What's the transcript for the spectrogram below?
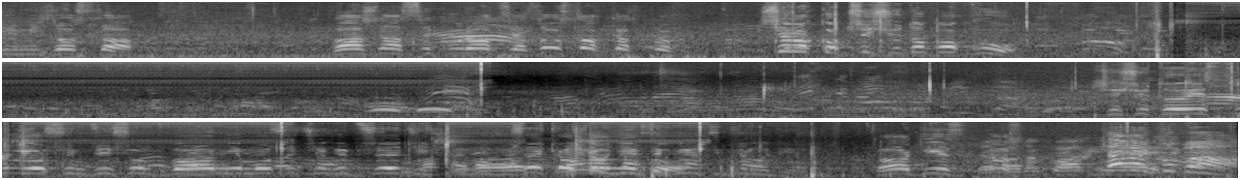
Przyjmij, zostaw. Ważna asekuracja, zostaw Kasper. Szeroko, Krzysiu, do boku. Krzysiu, to jest twój 82, nie możecie wyprzedzić. Czekam na niego. Tak jest. Dawaj Kuba.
